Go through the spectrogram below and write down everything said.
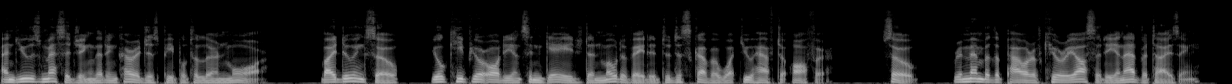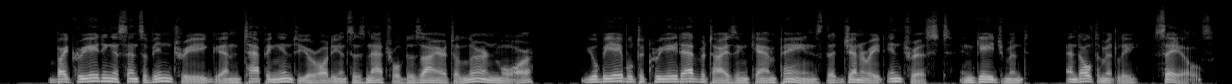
and use messaging that encourages people to learn more. By doing so, you'll keep your audience engaged and motivated to discover what you have to offer. So, remember the power of curiosity in advertising. By creating a sense of intrigue and tapping into your audience's natural desire to learn more, you'll be able to create advertising campaigns that generate interest, engagement, and ultimately sales.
